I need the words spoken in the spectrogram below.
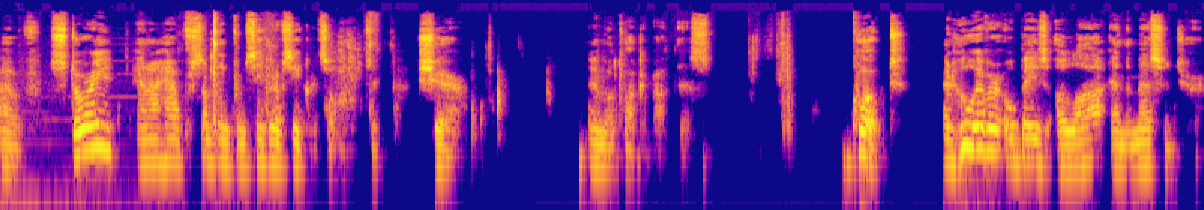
Have story and I have something from Secret of Secrets I want to share. And we'll talk about this. Quote, and whoever obeys Allah and the Messenger,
